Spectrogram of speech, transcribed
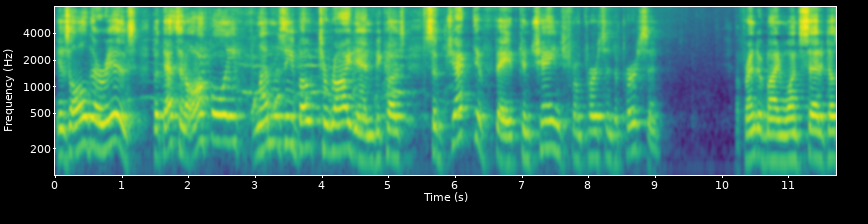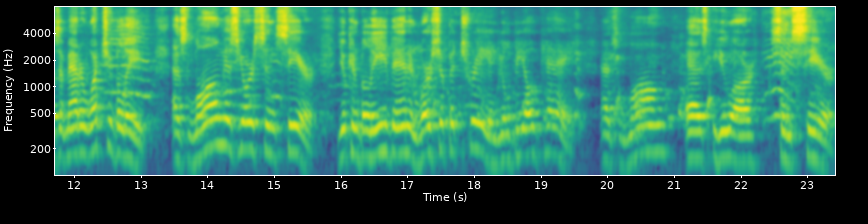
is all there is, but that's an awfully flimsy boat to ride in because subjective faith can change from person to person. A friend of mine once said, It doesn't matter what you believe, as long as you're sincere. You can believe in and worship a tree and you'll be okay, as long as you are sincere.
